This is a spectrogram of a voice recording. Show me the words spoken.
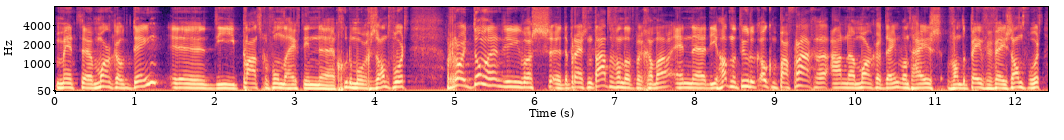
met Marco Deen. die plaatsgevonden heeft in Goedemorgen Zandvoort. Roy Dongen die was de presentator van dat programma. En die had natuurlijk ook een paar vragen aan Marco Deen. Want hij is van de PVV Zandvoort.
